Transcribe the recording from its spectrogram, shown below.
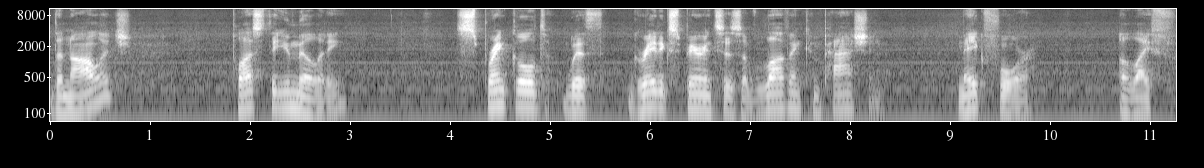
the knowledge plus the humility, sprinkled with great experiences of love and compassion, make for a life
